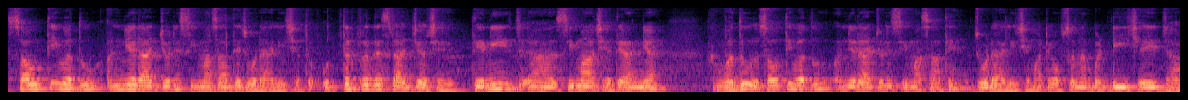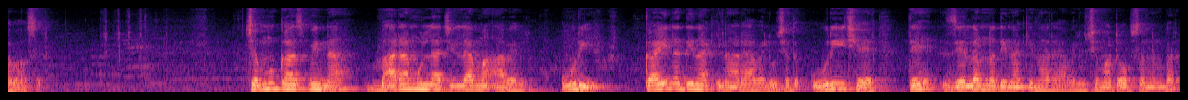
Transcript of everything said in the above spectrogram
સૌથી વધુ અન્ય રાજ્યોની સીમા સાથે જોડાયેલી છે? તો ઉત્તર પ્રદેશ રાજ્ય છે, તેની સીમા છે તે અન્ય વધુ, સૌથી વધુ અન્ય રાજ્યોની સીમા સાથે જોડાયેલી છે. માટે ઓપ્શન નંબર ડી છે, એ જવાબ આવશે. જમ્મુ કાશ્મીરના બારામુલ્લા જિલ્લામાં આવેલ ઉરી કઈ નદીના કિનારે આવેલું છે? તો ઉરી છે તે ઝેલમ નદીના કિનારે આવેલું છે. માટે ઓપ્શન નંબર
